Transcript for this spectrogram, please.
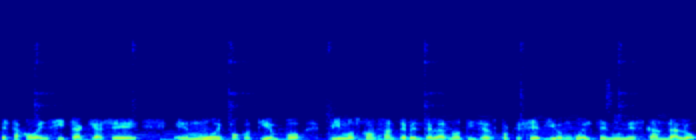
esta jovencita que hace eh, muy poco tiempo vimos constantemente las noticias porque se vio envuelta en un escándalo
